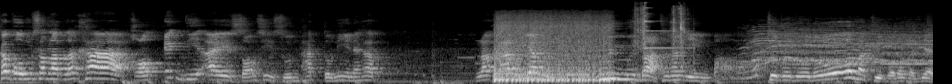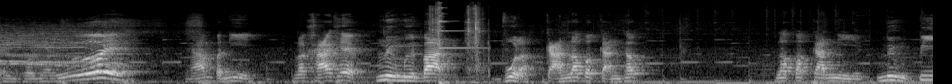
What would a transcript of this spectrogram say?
ครับผมสำหรับราคาของ XDI 240พัดตัวนี้นะครับ ราคาเพียงหนึ่งหมื่นบาทเท่านั้นเองป๊า บโดโดโดมาถือว่าเรากันแย่ถึงเขาเนี่ยเอ้ยงามปานนี้ราคาแค่หนึ่งหมื่นบาทพูดละการรับประกันครับ รับประกันนี่หนึ่งปี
